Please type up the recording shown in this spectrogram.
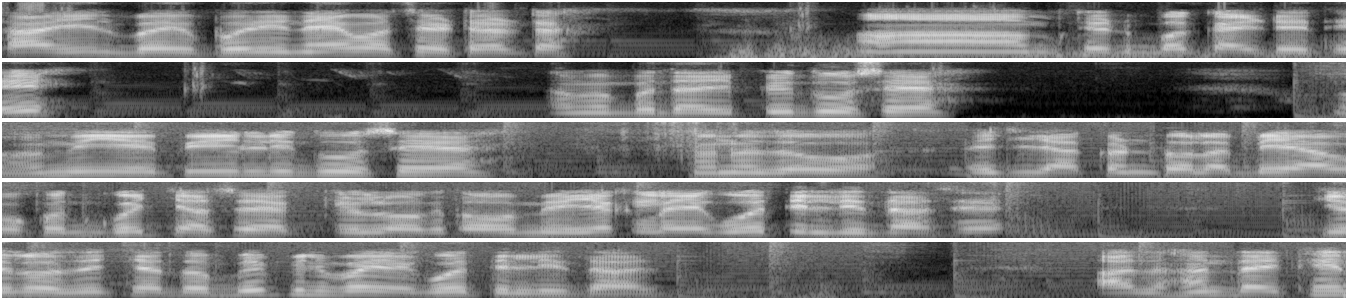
સાહિલભાઈ ભરીને આવ્યા છે ટાટા આમ ઠેઠ બકાઈટેથી અમે બધાએ પીધું છે. અમે એ પી લીધું છે. અને જુઓ એટલે કંટોલા બે વખત ગોચ્યા છે. કિલો તો અમે એકલા ગોતી લીધા છે. કિલો જેટલા તો બિપિનભાઈએ ગોતી લીધા છે. આજ હંધાઈથી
